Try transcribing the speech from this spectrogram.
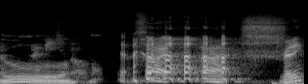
Ooh, All right, all right. Ready?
